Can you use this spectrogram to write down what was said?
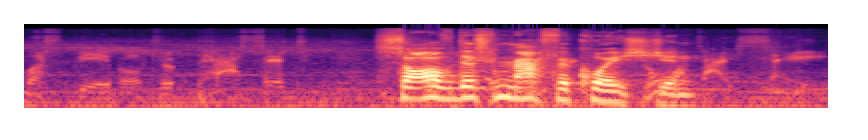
must be able to pass it. Solve this math equation. what I say.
